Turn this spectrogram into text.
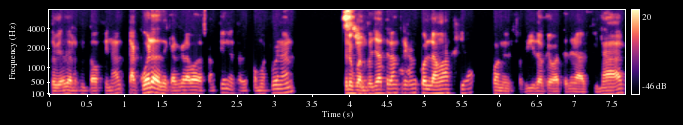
te olvidas del resultado final, te acuerdas de que has grabado las canciones, sabes cómo suenan, pero cuando ya te la entregan con la magia, con el sonido que va a tener al final,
